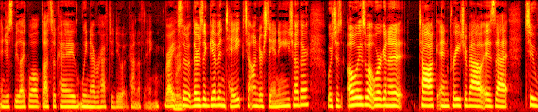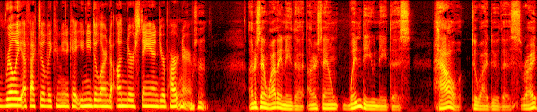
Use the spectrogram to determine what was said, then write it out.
and just be like, well, that's okay. We never have to do it, kind of thing, right? Right. So there's a give and take to understanding each other, which is always what we're gonna talk and preach about. Is that to really effectively communicate, you need to learn to understand your partner. Understand why they need that. Understand when do you need this? How do I do this? Right?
